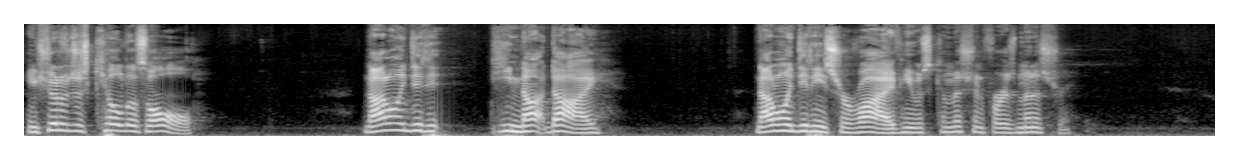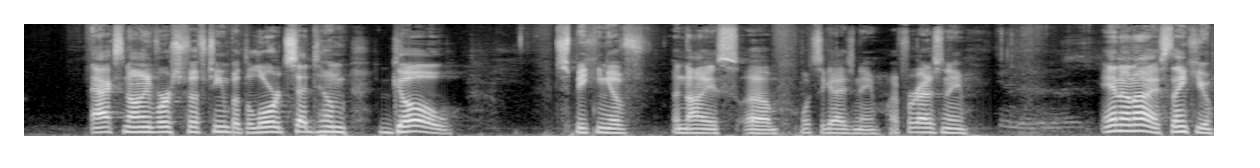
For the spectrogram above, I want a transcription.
He should have just killed us all. Not only did he, he not die, not only did he survive, he was commissioned for his ministry. Acts 9, verse 15, but the Lord said to him, Go. Speaking of Ananias, um, what's the guy's name? I forgot his name. Ananias, thank you.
